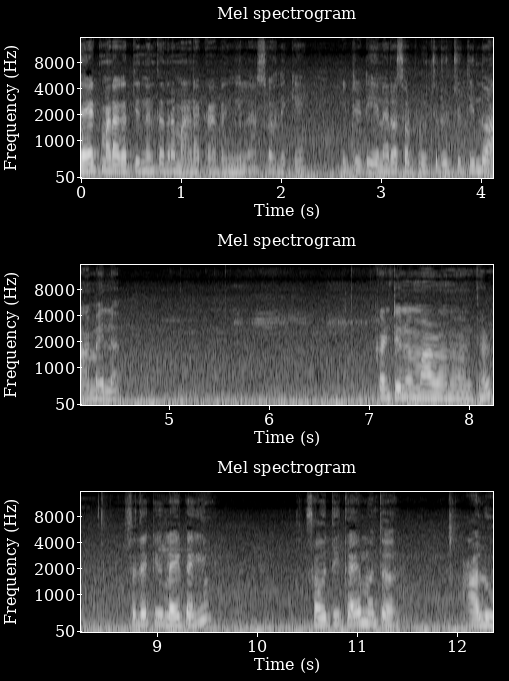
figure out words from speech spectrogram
ಡಯಟ್ ಮಾಡಾಕತ್ತೀನಿ ಅಂತಂದ್ರೆ ಮಾಡೋಕ್ಕಾಗಂಗಿಲ್ಲ. ಸೊ ಅದಕ್ಕೆ ಇಟ್ಟಿಟ್ಟು ಏನಾರ ಸ್ವಲ್ಪ ರುಚಿ ರುಚಿ ತಿಂದು ಆಮೇಲೆ ಕಂಟಿನ್ಯೂ ಮಾಡೋಣ ಅಂಥೇಳಿ ಸದ್ಯಕ್ಕೆ ಲೈಟಾಗಿ ಸೌತೆಕಾಯಿ ಮತ್ತು ಆಲೂ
